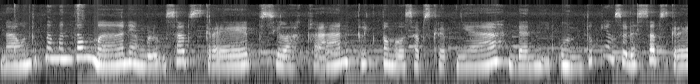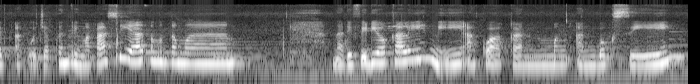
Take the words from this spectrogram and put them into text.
Nah untuk teman-teman yang belum subscribe Silahkan klik tombol subscribe-nya. Dan untuk yang sudah subscribe Aku ucapkan terima kasih ya teman-teman. Nah di video kali ini Aku akan mengunboxing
